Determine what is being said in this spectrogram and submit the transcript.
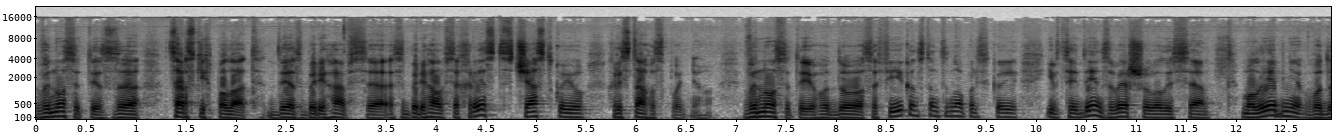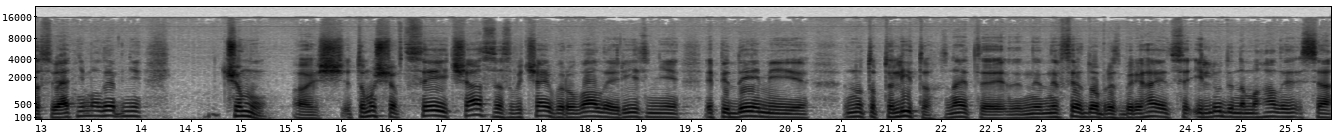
виносити з царських палат, де зберігався, зберігався хрест з часткою Христа Господнього. Виносити його до Софії Константинопольської, і в цей день звершувалися молебні, водосвятні молебні, Чому? Е, Тому що в цей час зазвичай вирували різні епідемії, ну тобто літо, знаєте, не, не все добре зберігається, і люди намагалися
